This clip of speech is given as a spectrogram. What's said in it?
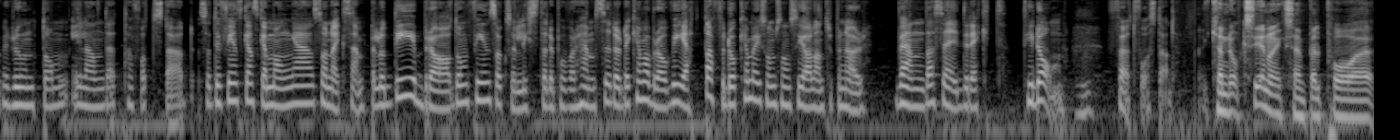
runt om i landet har fått stöd. Så det finns ganska många sådana exempel och det är bra. De finns också listade på vår hemsida och det kan vara bra att veta för då kan man ju som social entreprenör vända sig direkt till dem mm. för att få stöd. Kan du också ge några exempel på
